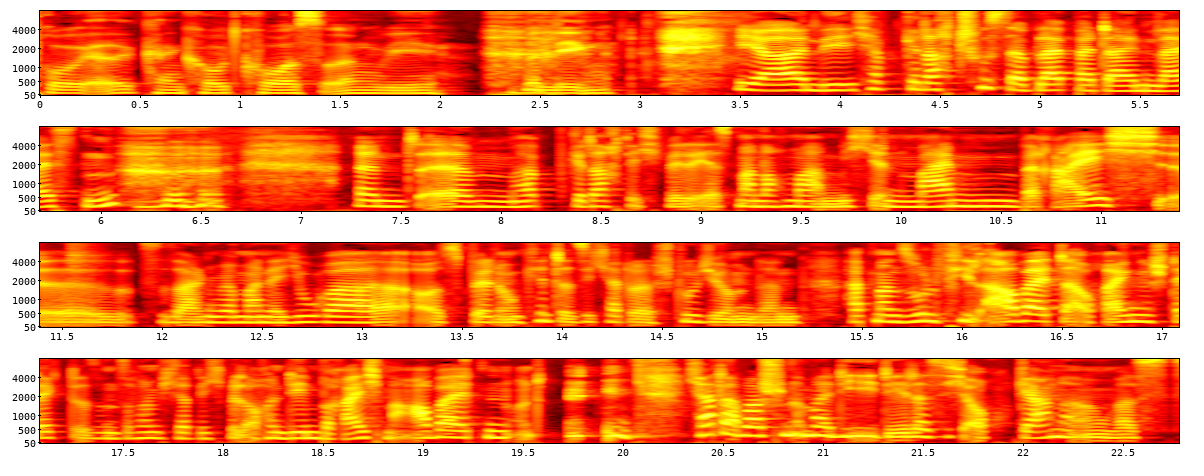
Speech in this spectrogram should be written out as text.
Pro, äh, kein Codekurs irgendwie belegen. ja, nee, ich habe gedacht, Schuster, bleib bei deinen Leisten. und ähm, habe gedacht, ich will erstmal nochmal mich in meinem Bereich äh, sozusagen, wenn man eine Jura-Ausbildung hinter sich hat oder Studium, dann hat man so viel Arbeit da auch reingesteckt. Also insofern habe ich gedacht, ich will auch in dem Bereich mal arbeiten. Und ich hatte aber schon immer die Idee, dass ich auch gerne irgendwas,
